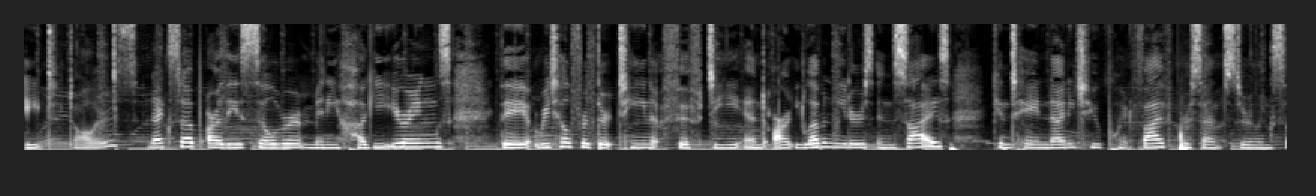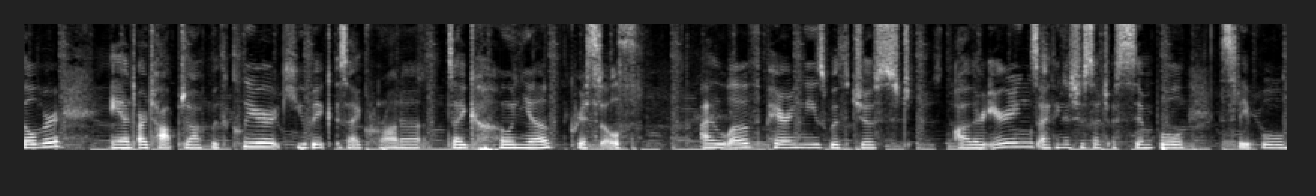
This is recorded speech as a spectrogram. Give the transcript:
$8. Next up are these silver mini huggy earrings. They retail for $13.50 and are 11 meters in size, contain 92.5% sterling silver, and are topped off with clear cubic zirconia crystals. I love pairing these with just other earrings. I think it's just such a simple staple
